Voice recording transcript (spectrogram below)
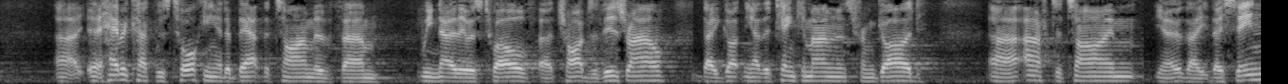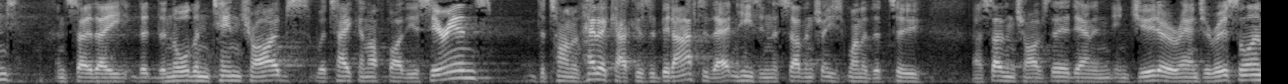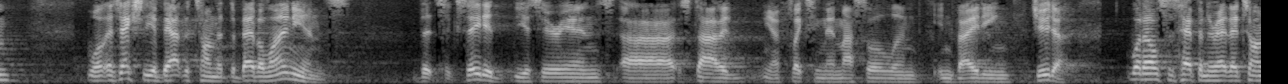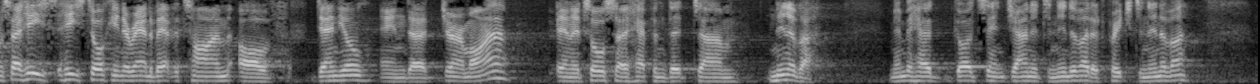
uh, Habakkuk was talking at about the time of, um, we know there was 12 uh, tribes of Israel. They got, you know, the Ten Commandments from God. Uh, after time, you know, they, they sinned, and so they, the, the northern ten tribes were taken off by the Assyrians. The time of Habakkuk is a bit after that, and he's in the southern, he's one of the two uh, southern tribes there down in, in Judah around Jerusalem. Well, it's actually about the time that the Babylonians that succeeded the Assyrians uh, started, you know, flexing their muscle and invading Judah what else has happened around that time? So he's, he's talking around about the time of Daniel and uh, Jeremiah, and it's also happened that um, Nineveh. Remember how God sent Jonah to Nineveh to preach to Nineveh,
